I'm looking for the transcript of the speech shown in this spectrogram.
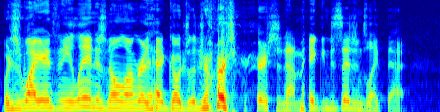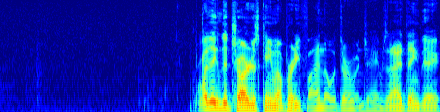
which is why Anthony Lynn is no longer the head coach of the Chargers and not making decisions like that. I think the Chargers came up pretty fine though with Derwin James, and I think they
